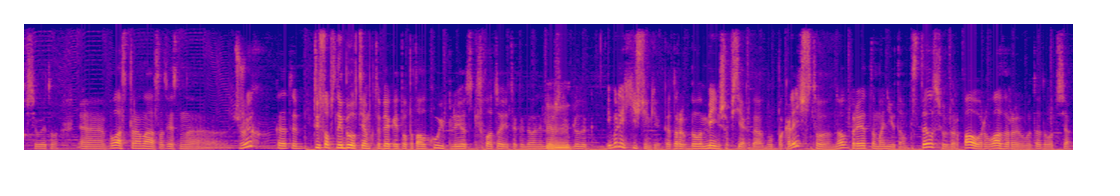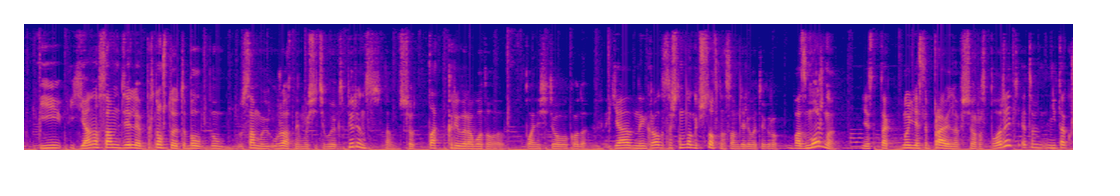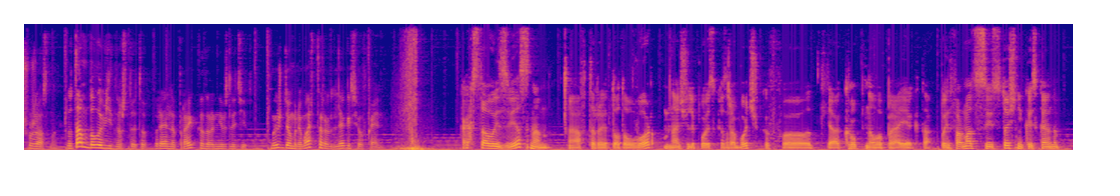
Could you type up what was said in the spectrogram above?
всего этого. Э, была сторона, соответственно, чужих, когда ты, ты, собственно, и был тем, кто бегает по потолку и плюется кислотой, такой довольно мерзкий Мгм. ублюдок. И были хищники, которых было меньше всех, да, ну, по количеству, но при этом они там в стелсе, overpower, лазеры, вот это вот все. И я, на самом деле, при том, что это был, ну, самый ужасный мой сетевой experience, там все так криво работало в плане сетевого кода, я наиграл достаточно много часов, на самом деле, в эту игру. Возможно, если так, ну, если правильно все расположить, это не так уж ужасно. Но там было видно, что это реально проект, который не взлетит. Мы ждем ремастер Legacy of Kain. Как стало известно, авторы Total War начали поиск разработчиков э, для крупного проекта. По информации источника из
